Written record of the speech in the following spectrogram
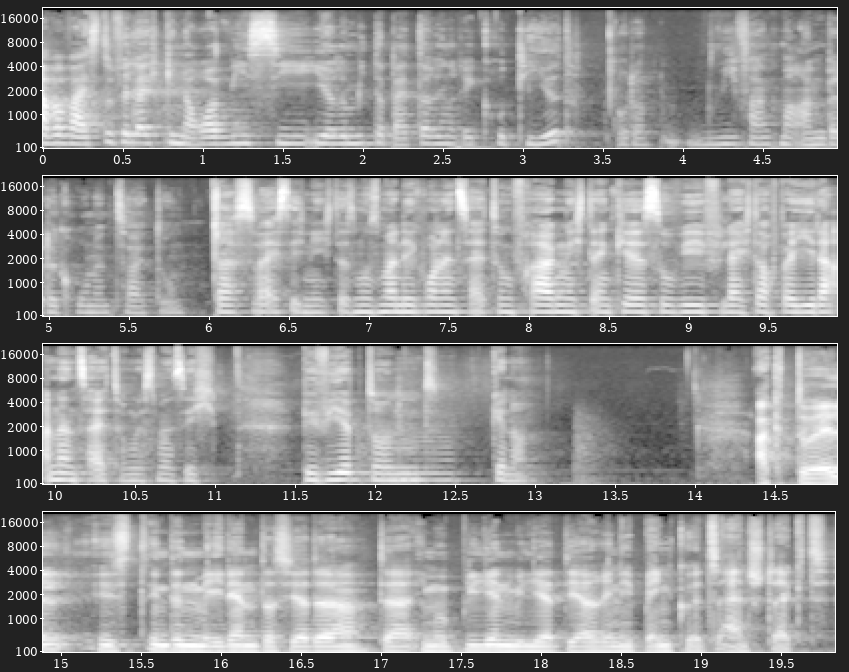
Aber weißt du vielleicht genauer, wie sie ihre Mitarbeiterin rekrutiert? Oder wie fängt man an bei der Kronenzeitung? Das weiß ich nicht. Das muss man die Kronenzeitung fragen. Ich denke, so wie vielleicht auch bei jeder anderen Zeitung, dass man sich bewirbt und mhm. genau. Aktuell ist in den Medien, dass ja der, der Immobilienmilliardär René Benko jetzt einsteigt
